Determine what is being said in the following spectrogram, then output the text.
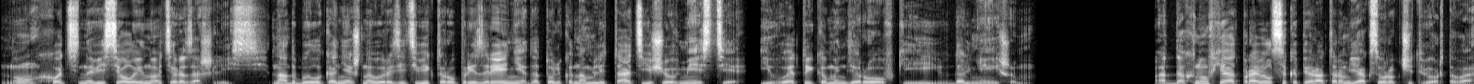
Ну, хоть на веселой ноте разошлись. Надо было, конечно, выразить Виктору презрение, да только нам летать еще вместе. И в этой командировке, и в дальнейшем. Отдохнув, я отправился к операторам Як-44.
